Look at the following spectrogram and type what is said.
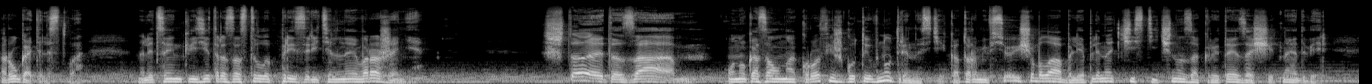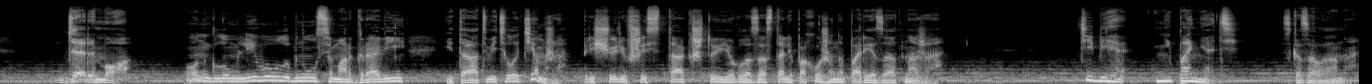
ругательство. На лице инквизитора застыло презрительное выражение. «Что это за...» Он указал на кровь и жгуты внутренности, которыми все еще была облеплена частично закрытая защитная дверь. «Дерьмо!» Он глумливо улыбнулся Маргравии, и та ответила тем же, прищурившись так, что ее глаза стали похожи на порезы от ножа. «Тебе не понять», — сказала она.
